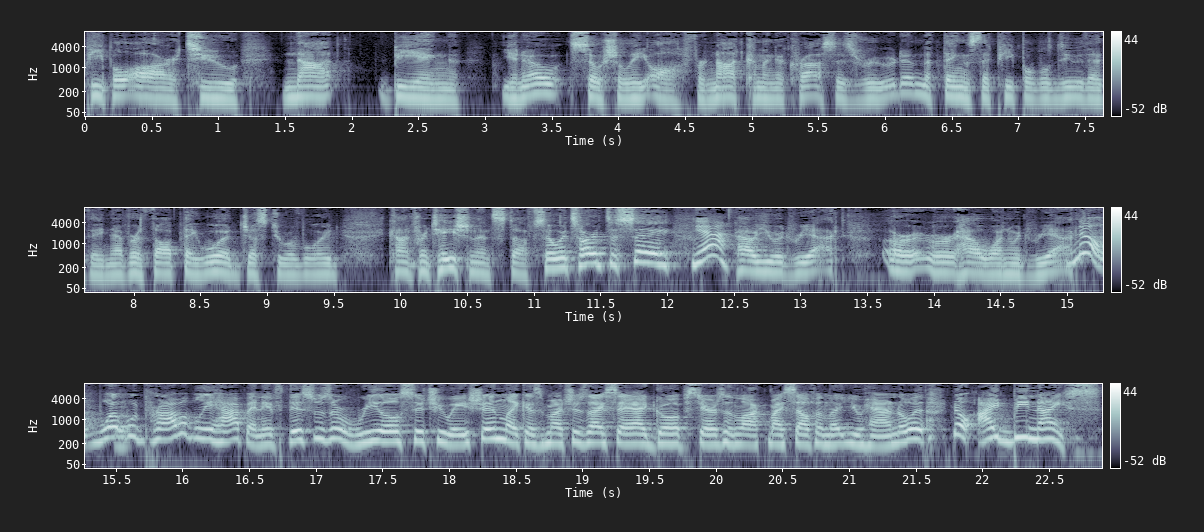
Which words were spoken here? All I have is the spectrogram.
people are to not being you know, socially off or not coming across as rude and the things that people will do that they never thought they would just to avoid confrontation and stuff. So it's hard to say Yeah. how you would react or, or how one would react. No, what would probably happen if this was a real situation? Like, as much as I say I'd go upstairs and lock myself and let you handle it, no, I'd be nice.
